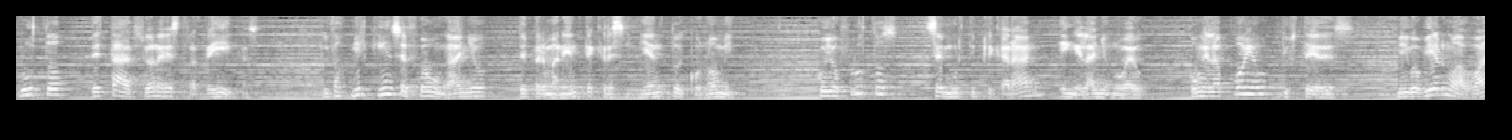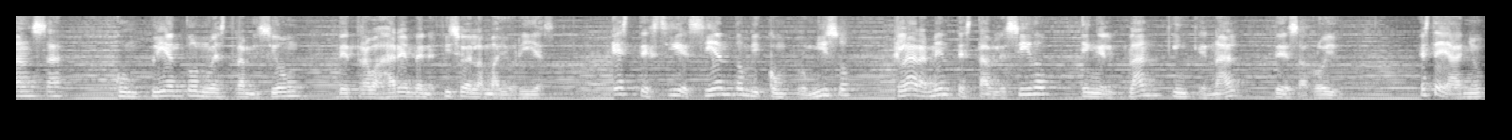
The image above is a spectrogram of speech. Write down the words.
fruto de estas acciones estratégicas. El 2015 fue un año de permanente crecimiento económico, cuyos frutos se multiplicarán en el año nuevo. Con el apoyo de ustedes, mi gobierno avanza cumpliendo nuestra misión de trabajar en beneficio de las mayorías este sigue siendo mi compromiso claramente establecido en el Plan Quinquenal de Desarrollo. Este año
